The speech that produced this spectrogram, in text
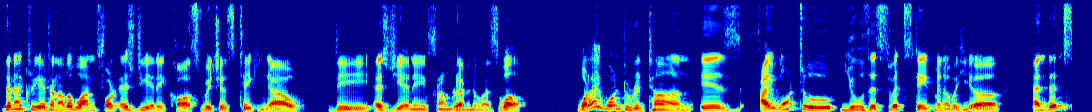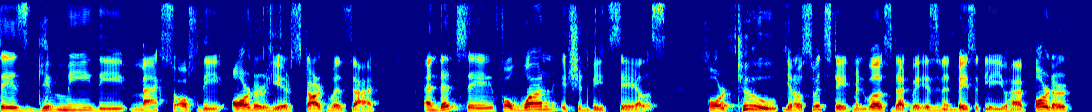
Then I create another one for SG&A cost, which is taking out the SG&A from revenue as well. What I want to return is I want to use a switch statement over here and then says, give me the max of the order here, start with that. And then say for one, it should be sales. For two, you know, switch statement works that way, isn't it? Basically, you have order,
